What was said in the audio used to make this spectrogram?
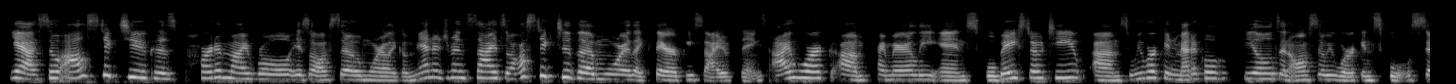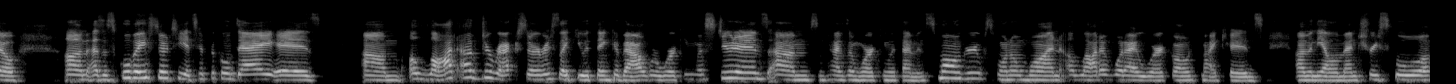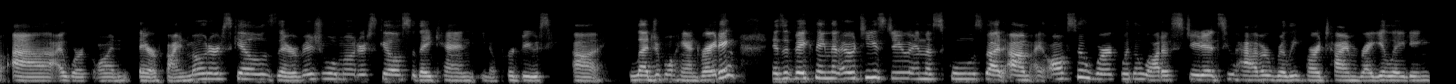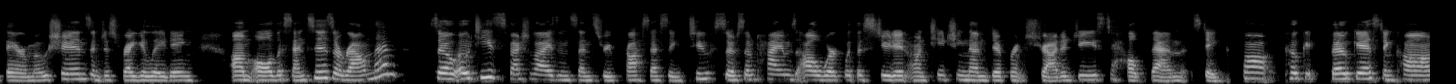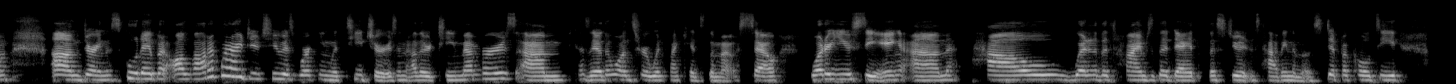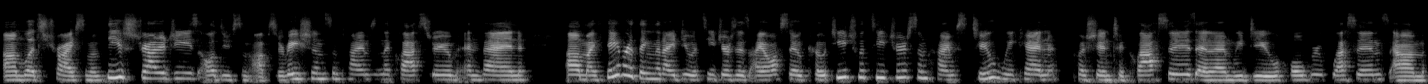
Yeah, so I'll stick to because part of my role is also more like a management side. So I'll stick to the more like therapy side of things. I work um, primarily in school based OT. Um, so we work in medical fields and also we work in schools. So um, as a school based OT, a typical day is um, a lot of direct service, like you would think about. We're working with students. Um, sometimes I'm working with them in small groups, one on one. A lot of what I work on with my kids um, in the elementary school, uh, I work on their fine motor skills, their visual motor skills, so they can, you know, produce. Uh, legible handwriting is a big thing that OTs do in the schools, but um, I also work with a lot of students who have a really hard time regulating their emotions and just regulating um, all the senses around them. So OTs specialize in sensory processing too. So sometimes I'll work with a student on teaching them different strategies to help them stay focused and calm um, during the school day. But a lot of what I do too is working with teachers and other team members um, because they're the ones who are with my kids the most. So what are you seeing? Um, how, when are the times of the day that the student's having the most difficulty? Um, let's try some of these strategies. I'll do some observations sometimes in the classroom and then um, my favorite thing that I do with teachers is I also co teach with teachers sometimes too. We can push into classes and then we do whole group lessons. Um,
